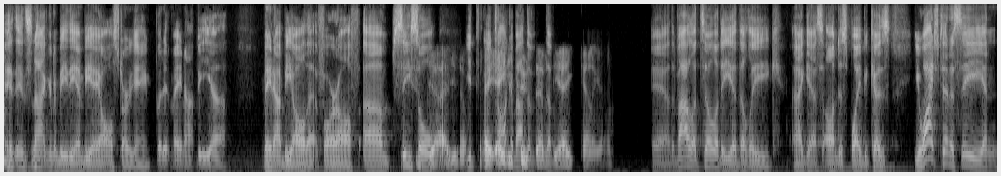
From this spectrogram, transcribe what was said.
it, it's not going to be the NBA All Star game, but it may not be uh may not be all that far off. Um, Cecil, yeah, you know, you, you talk about the, 78 kind of game. Yeah, the volatility of the league, I guess, on display because you watch Tennessee and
